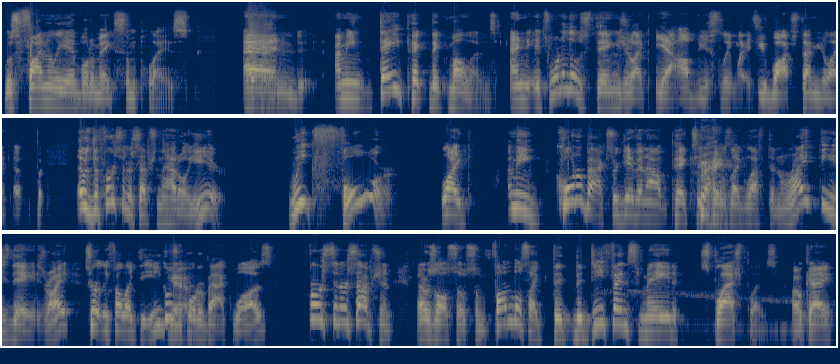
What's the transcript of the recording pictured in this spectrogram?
was finally able to make some plays. And okay. I mean, they picked Nick Mullens. And it's one of those things you're like, yeah, obviously, if you watch them, you're like, uh, but it was the first interception they had all year. Week four. Like, I mean, quarterbacks are giving out picks, it right. feels like left and right these days, right? Certainly felt like the Eagles yeah. quarterback was. First interception. There was also some fumbles. Like the, the defense made splash plays, okay?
